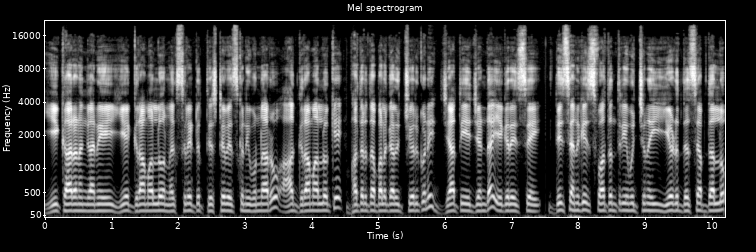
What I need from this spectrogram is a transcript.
ఈ కారణంగానే ఏ గ్రామాల్లో నక్సలెట్ తిష్ట వేసుకుని ఉన్నారో ఆ గ్రామాల్లోకే భద్రతా బలగాలు చేరుకుని జాతీయ జెండా ఎగరేశాయి. దేశానికి స్వాతంత్ర స్వాతంత్ర్యం వచ్చిన ఈ ఏడు దశాబ్దాల్లో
